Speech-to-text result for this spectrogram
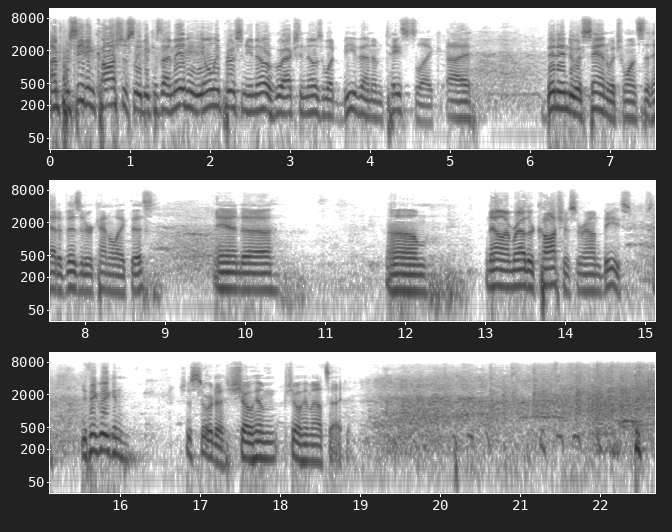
I'm proceeding cautiously because I may be the only person you know who actually knows what bee venom tastes like. I bit into a sandwich once that had a visitor kind of like this, and uh, um, now I'm rather cautious around bees. So, you think we can just sort of show him show him outside?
